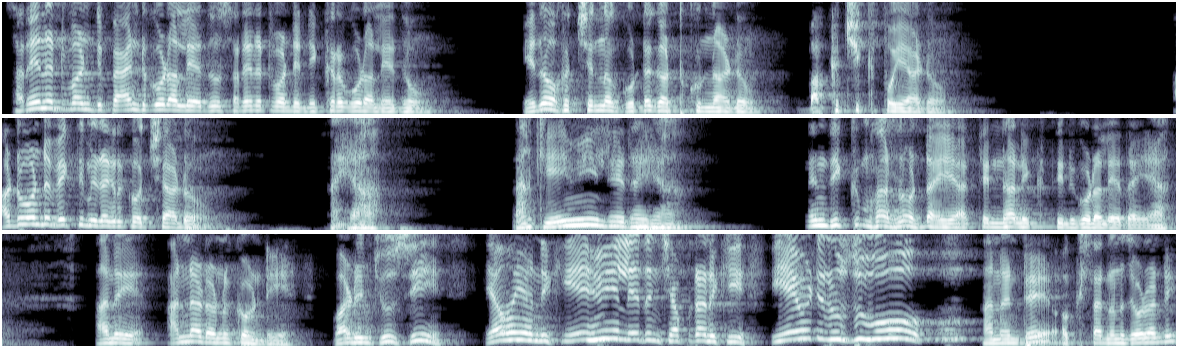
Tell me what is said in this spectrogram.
సరైనటువంటి ప్యాంట్ కూడా లేదు సరైనటువంటి నిక్కర కూడా లేదు. ఏదో ఒక చిన్న గుడ్డ కట్టుకున్నాడు బక్క చిక్కిపోయాడు. అటువంటి వ్యక్తి మీ దగ్గరికి వచ్చాడు. అయ్యా నాకేమీ లేదయ్యా. నేను దిక్కుమాలలో అయ్యా తినడానికి తిని కూడా లేదయ్యా. అని అన్నాడు అనుకోండి. వాడిని చూసి ఏమయ్యా నీకు ఏమీ లేదని చెప్పడానికి ఏమిటి రుజువు? అని అంటే ఒకసారి నన్ను చూడండి.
